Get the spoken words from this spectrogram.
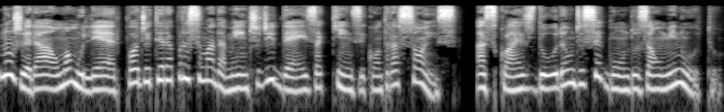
No geral, uma mulher pode ter aproximadamente de 10 a 15 contrações, as quais duram de segundos a um minuto.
